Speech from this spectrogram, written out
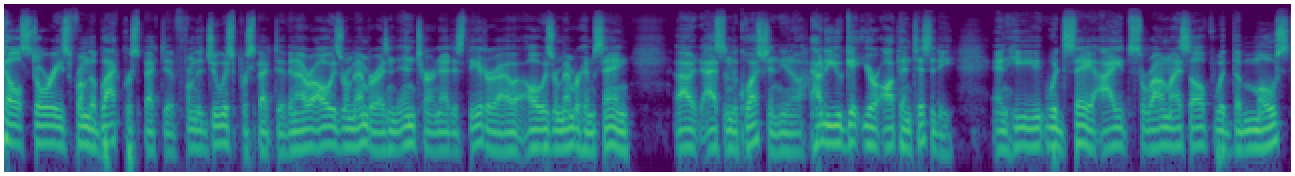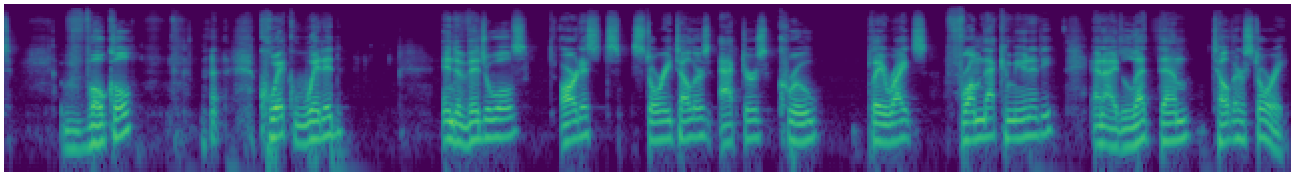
tell stories from the black perspective, from the Jewish perspective. And I always remember as an intern at his theater, I always remember him saying, I would ask him the question, you know, how do you get your authenticity? And he would say, I surround myself with the most vocal, quick witted individuals, artists, storytellers, actors, crew, playwrights from that community, and I let them tell their story.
